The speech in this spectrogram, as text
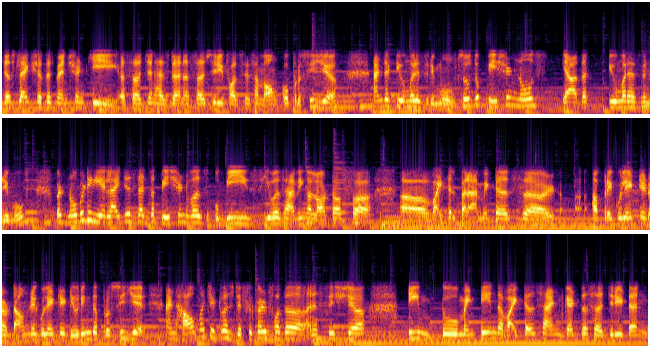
Just like Kshitij mentioned ki a surgeon has done a surgery for say some onco procedure and the tumor is removed. So the patient knows yeah the tumor has been removed but nobody realizes that the patient was obese. He was having a lot of uh, uh, vital parameters uh, upregulated or downregulated during the procedure and how much it was difficult for the anesthesia team to maintain the vitals and get the surgery done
